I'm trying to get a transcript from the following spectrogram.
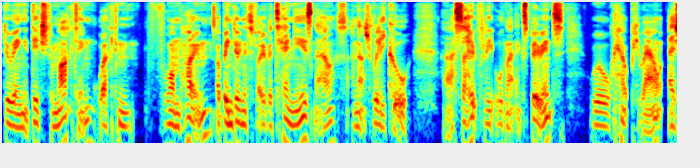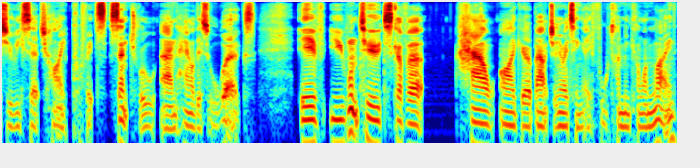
doing digital marketing, working from home. I've been doing this for over 10 years now, and that's really cool. Uh, so, hopefully, all that experience will help you out as you research High Profits Central and how this all works. If you want to discover how I go about generating a full time income online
